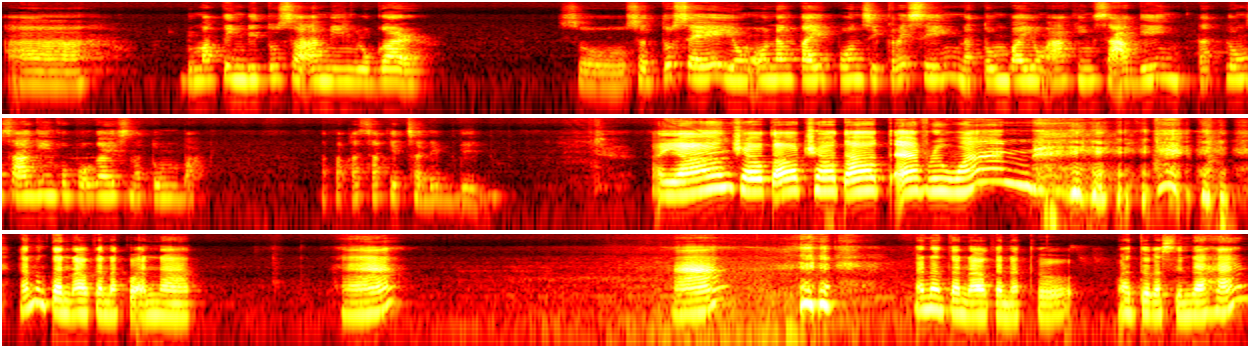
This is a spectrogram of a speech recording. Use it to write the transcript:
ah dumating dito sa aming lugar. So, sad to say, yung unang typhoon si Krising, natumba yung aking saging. Tatlong saging ko po guys, natumba. Napakasakit sa dibdib. Ayan, shout out, shout out everyone. Anong tanaw ka na ko anak? Ha? Ha? Anong tanaw ka na ko? Madto ka sindahan?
